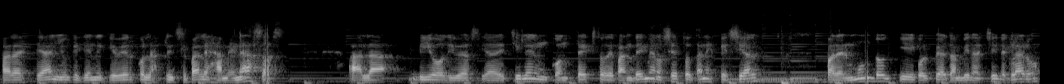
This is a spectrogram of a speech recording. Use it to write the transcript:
para este año, que tiene que ver con las principales amenazas a la biodiversidad de Chile en un contexto de pandemia, ¿no es cierto?, tan especial para el mundo que golpea también a Chile, claro.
